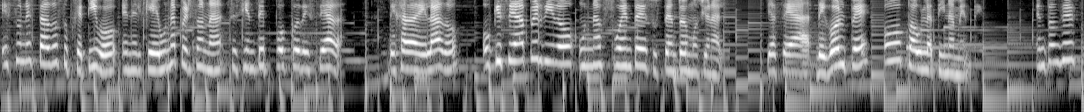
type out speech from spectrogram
es un estado subjetivo en el que una persona se siente poco deseada, dejada de lado o que se ha perdido una fuente de sustento emocional, ya sea de golpe o paulatinamente. Entonces,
